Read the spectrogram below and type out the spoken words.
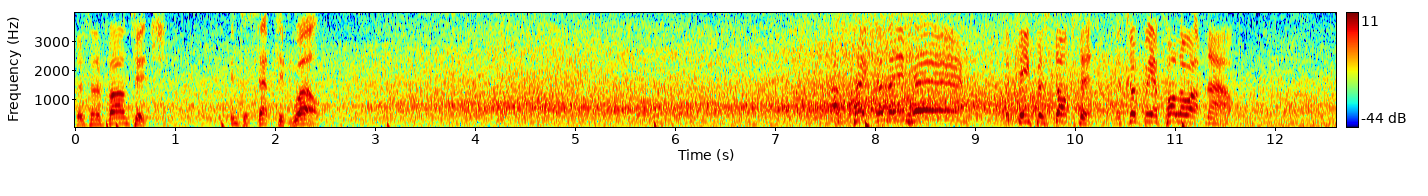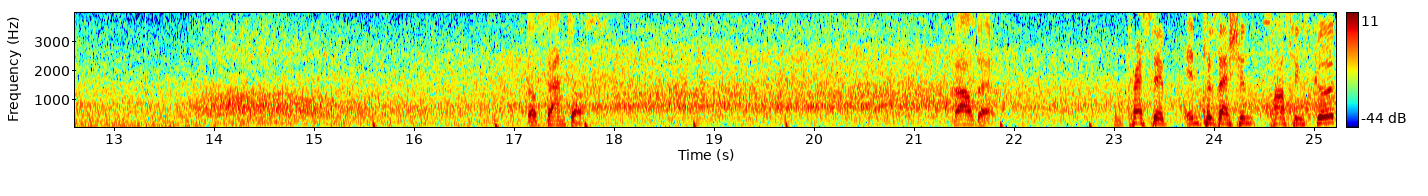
There's an advantage. Intercepted well. Let's take the lead here. The keeper stops it. There could be a follow-up now. Dos Santos. Valdez. Impressive in possession, passing's good,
